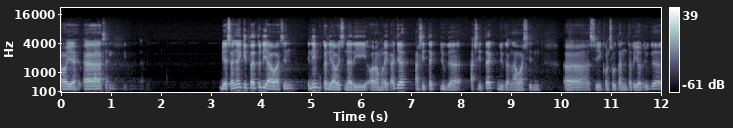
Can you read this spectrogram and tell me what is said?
oh ya eh, paling sering dikomentari. biasanya kita itu diawasin ini bukan diawasin dari orang mereka aja arsitek juga arsitek juga ngawasin eh, si konsultan interior juga.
